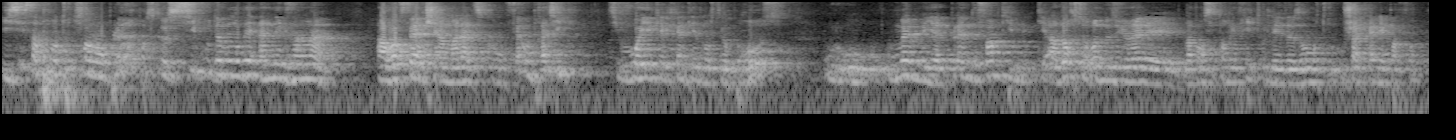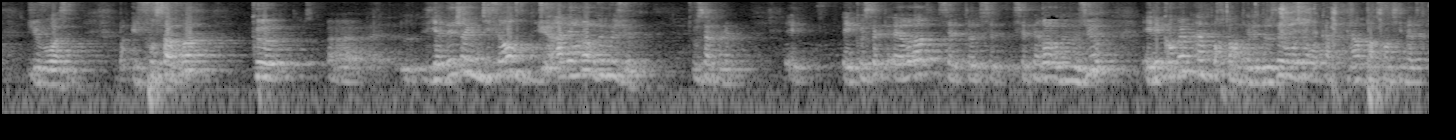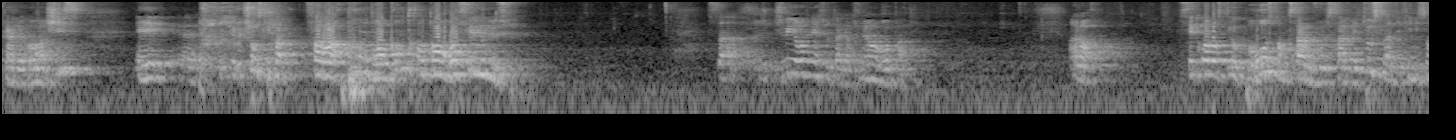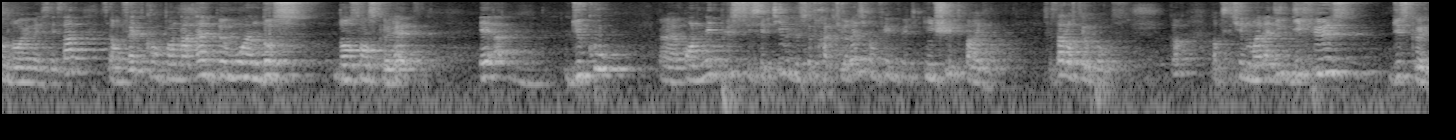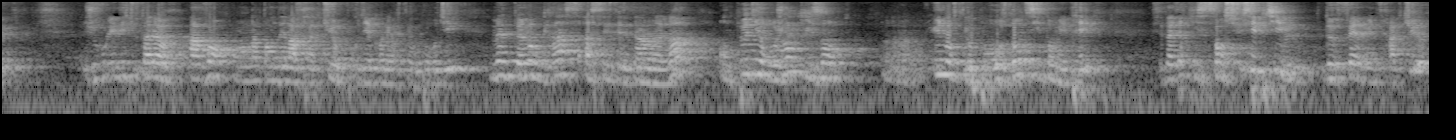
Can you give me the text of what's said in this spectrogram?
Ici, ça prend toute son ampleur parce que si vous demandez un examen à refaire chez un malade, ce qu'on fait en pratique, si vous voyez quelqu'un qui de l'ostéoporose, ou, même il y a plein de femmes qui, adorent se remesurer la densitométrie tous les deux ans ou, chaque année parfois. Je vois ça. Il faut savoir qu'il euh, y a déjà une différence due à l'erreur de mesure, tout simplement. Et que cette erreur, cette, erreur de mesure, elle est quand même importante. Elle est de 0,04 g par centimètre carré au rachis, et euh, c'est quelque chose qu'il va falloir prendre en compte quand on refait les mesures. Ça, je vais y revenir tout à l'heure, je vais en reparler. Alors, c'est quoi l'ostéoporose? Donc ça, vous le savez tous, la définition de l'OMS, c'est ça. C'est en fait quand on a un peu moins d'os dans son squelette, et euh, du coup, euh, on est plus susceptible de se fracturer si on fait une, chute, par exemple. C'est ça l'ostéoporose. Donc c'est une maladie diffuse du squelette. Je vous l'ai dit tout à l'heure, avant on attendait la fracture pour dire qu'on est ostéoporotique. Maintenant, grâce à cet examen-là, on peut dire aux gens qu'ils ont euh, une ostéoporose densitométrique, c'est-à-dire qu'ils sont susceptibles de faire une fracture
